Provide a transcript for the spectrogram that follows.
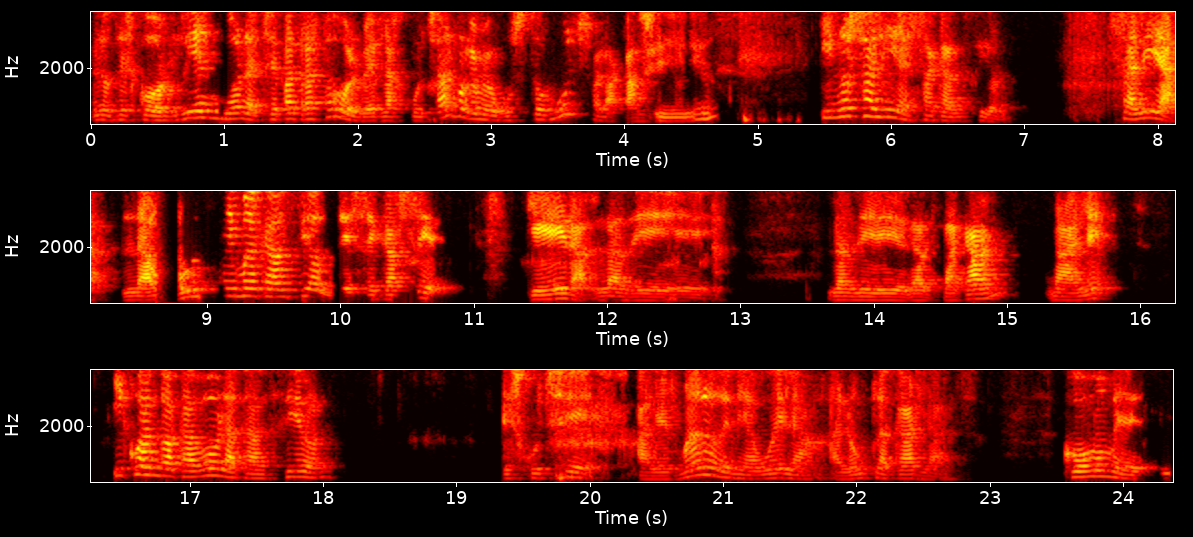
Entonces, corriendo, la eché para atrás para volverla a escuchar porque me gustó mucho la canción. Sí. Y no salía esa canción. Salía la última canción de ese cassette, que era la de la de D'Artagnan, ¿vale? Y cuando acabó la canción, escuché al hermano de mi abuela, al oncla Carlas, cómo me decía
